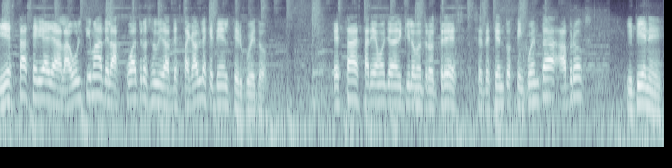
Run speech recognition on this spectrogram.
Y esta sería ya la última de las cuatro subidas destacables que tiene el circuito. Esta estaríamos ya en el kilómetro 3, 750 aprox, y tiene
